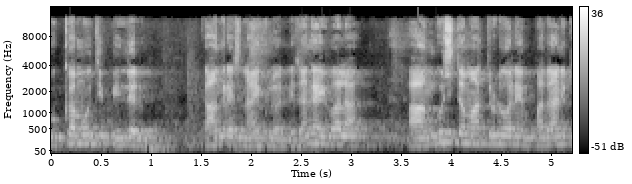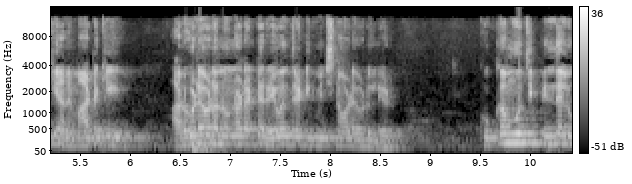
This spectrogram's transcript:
కుక్కమూతి పిందెలు కాంగ్రెస్ నాయకులు నిజంగా ఇవాళ ఆ అంగుష్టమాత్రుడు అనే పదానికి అనే మాటకి అర్హుడెవడని ఉన్నాడంటే రేవంత్ రెడ్డికి మించిన వాడు ఎవడు లేడు. కుక్కమూతి పిందెలు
